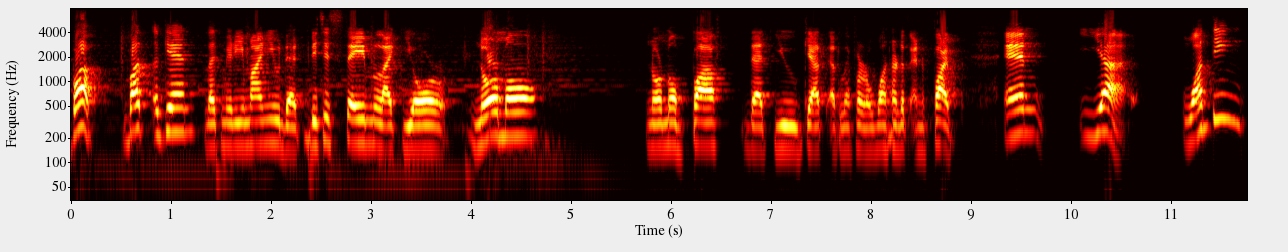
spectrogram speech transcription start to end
buff. But again, let me remind you that this is same like your normal normal buff that you get at level 105. And yeah, one thing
